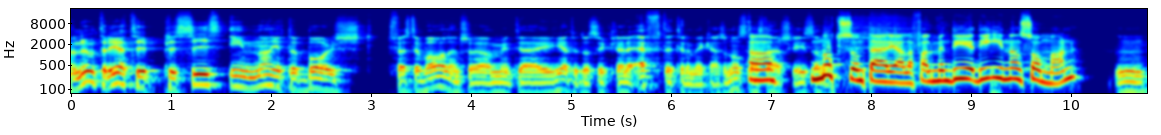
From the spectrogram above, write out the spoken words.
undrar om inte det är typ precis innan Göteborgsfestivalen tror jag, om inte jag är helt ute och cyklar. Eller efter till och med kanske. Någonstans Ja, där ska jag. Något sånt där i alla fall, men det, det är innan sommaren. Mm.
